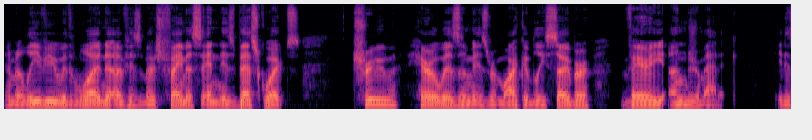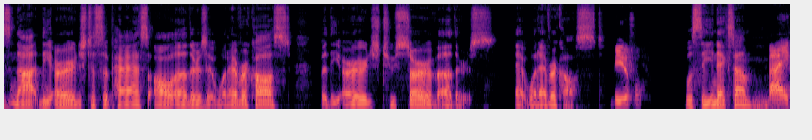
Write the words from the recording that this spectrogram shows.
And I'm going to leave you with one of his most famous and his best quotes True heroism is remarkably sober, very undramatic. It is not the urge to surpass all others at whatever cost, but the urge to serve others at whatever cost. Beautiful. We'll see you next time. Bye.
